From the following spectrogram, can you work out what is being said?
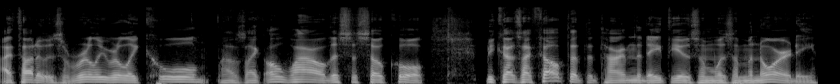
I thought it was really, really cool. I was like, oh, wow, this is so cool. Because I felt at the time that atheism was a minority.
